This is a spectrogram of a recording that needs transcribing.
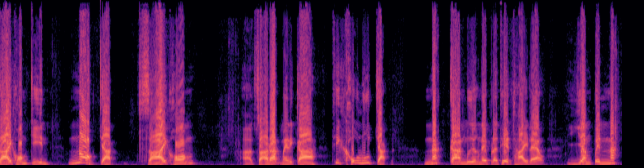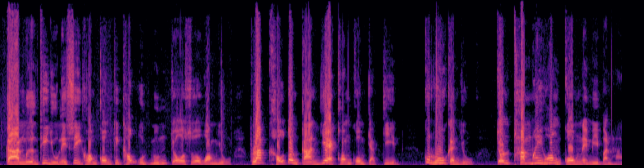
สายของจีนนอกจากสายของอสหรัฐอเมริกาที่เขารู้จัก นักการเมืองในประเทศไทยแล้ว ยังเป็นนักการเมืองที่อยู่ในซี่ฮ่องกงที่เขาอุดหนุนโจซัวหว่องอยู่ เพราะเขาต้องการแยกฮ่องกงจากจีน ก็รู้กันอยู่ จนทำให้ฮ่องกงเนี่ยมีปัญหา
